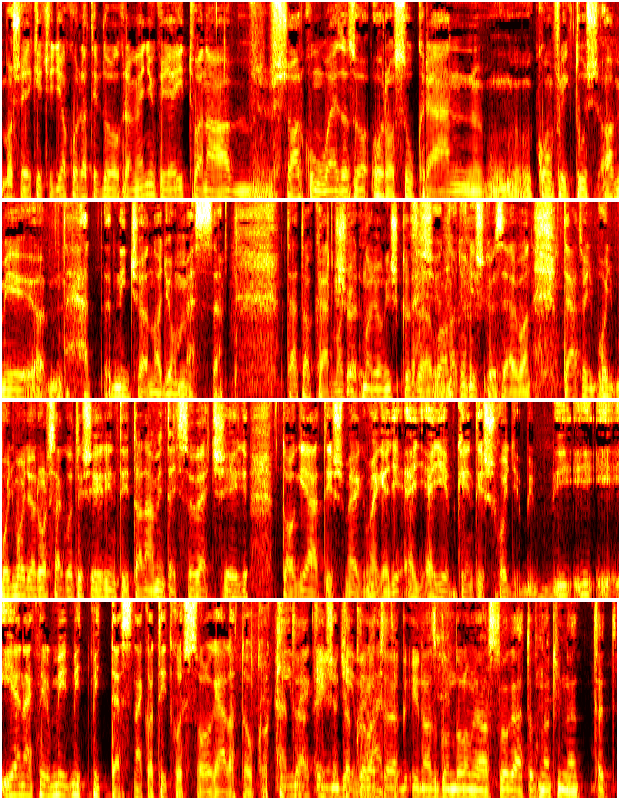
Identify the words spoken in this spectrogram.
most egy kicsit gyakorlati dolgokra menjünk, ugye itt van a sarkunkban ez az orosz-ukrán konfliktus, ami hát nincs olyan nagyon messze. Tehát akár Sőt, magyar, nagyon is közel sőt, van. Nagyon is közel van. Tehát, hogy, hogy, hogy Magyarországot is érinti talán, mint egy szövetség tagját is, meg, meg egy, egy, egyébként is, hogy ilyeneknél mit, mit, mit tesznek a titkos szolgálatok, a kímek hát, és én a gyakorlatilag én azt gondolom, hogy a szolgálatoknak innen, tehát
